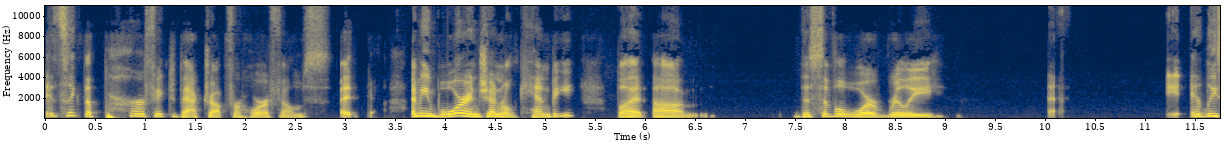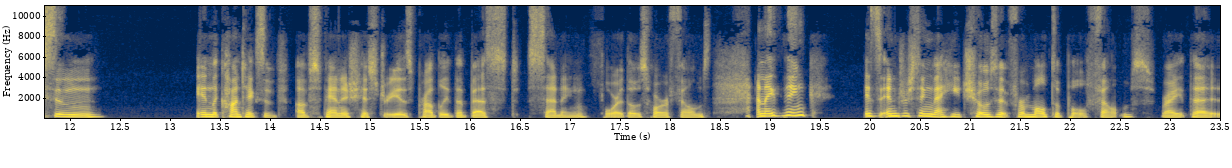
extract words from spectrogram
it's like the perfect backdrop for horror films. It, I mean, war in general can be, but um the Civil War really at least in in the context of of Spanish history is probably the best setting for those horror films. And I think it's interesting that he chose it for multiple films, right? That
